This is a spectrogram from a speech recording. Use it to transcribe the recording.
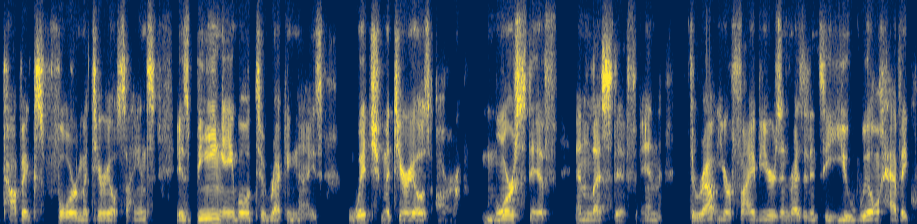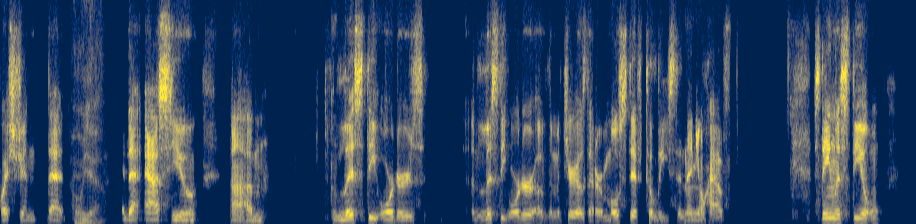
topics for material science is being able to recognize which materials are more stiff and less stiff. And throughout your five years in residency, you will have a question that oh yeah that asks you um, list the orders list the order of the materials that are most stiff to least and then you'll have stainless steel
